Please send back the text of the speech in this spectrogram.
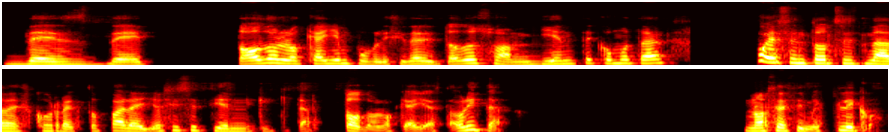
desde todo lo que hay en publicidad y todo su ambiente como tal, pues entonces nada es correcto para ellos y se tiene que quitar todo lo que hay hasta ahorita. No sé si me explico.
